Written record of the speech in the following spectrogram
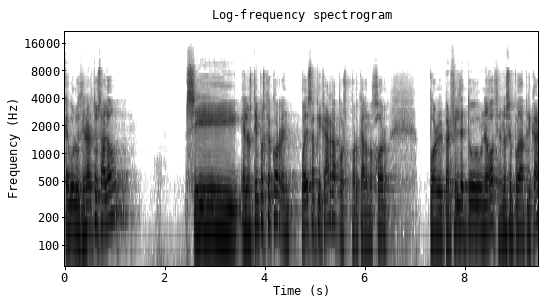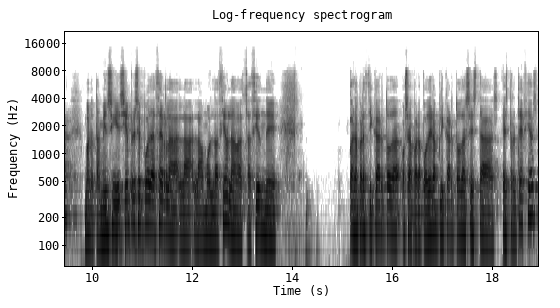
evolucionar tu salón, si en los tiempos que corren puedes aplicarla, pues porque a lo mejor por el perfil de tu negocio no se puede aplicar, bueno, también siempre se puede hacer la, moldación, la adaptación de para practicar toda, o sea, para poder aplicar todas estas estrategias,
